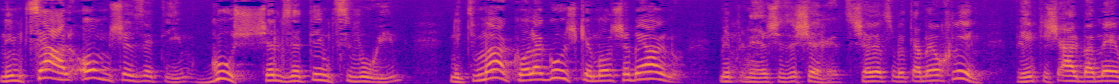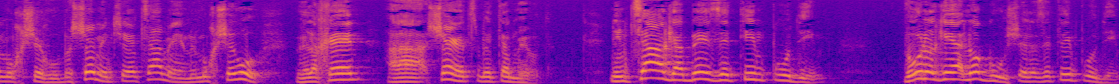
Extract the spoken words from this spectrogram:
נמצא על אום של זיתים, גוש של זיתים צבורים, נטמע כל הגוש כמו שביארנו, מפני שזה שרץ, שרץ מטמא אוכלים, ואם תשאל במה הם הוכשרו, בשמן שיצא מהם הם הוכשרו, ולכן השרץ מטמא אותם. נמצא על גבי זיתים פרודים, והוא נוגע, לא גוש, אלא זיתים פרודים.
